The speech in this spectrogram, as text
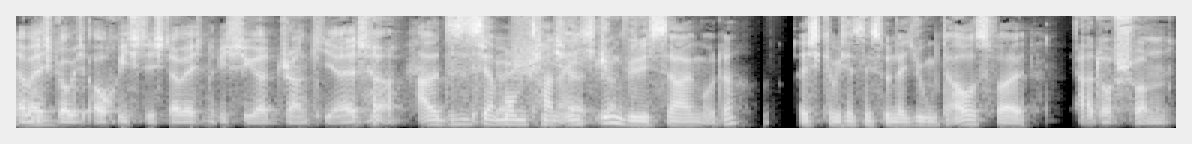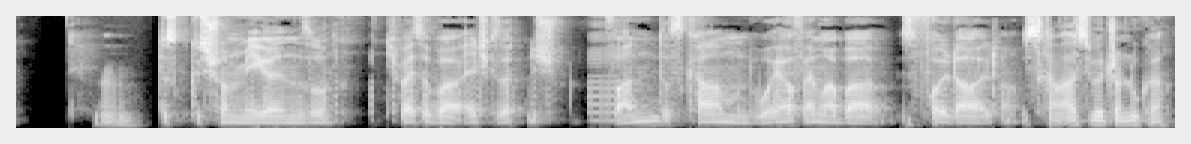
Da wäre ich, glaube ich, auch richtig, da wäre ich ein richtiger Junkie, Alter. Aber das ist Ich ja momentan eigentlich in, würde ich sagen, oder? Ich kenne mich jetzt nicht so in der Jugend aus, weil Ja, doch schon. ja, Das ist schon mega in so. Ich weiß aber ehrlich gesagt nicht, wann das kam und woher auf einmal, aber ist voll da, Alter. das kam alles über John Luca.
